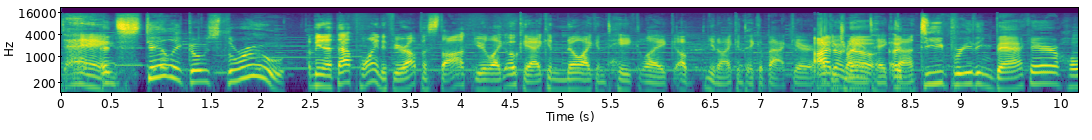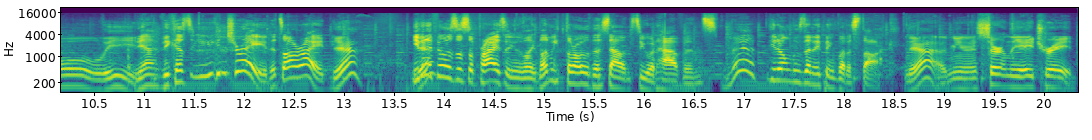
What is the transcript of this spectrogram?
Dang. And still it goes through. I mean, at that point, if you're up a stock, you're like, okay, I can know I can take like a, you know, I can take a back air. I, I, can don't try know. and take a that. deep breathing back air? Holy. Yeah, because you can trade. It's all right. Yeah. Even yeah. if it was a surprising, like, let me throw this out and see what happens. Meh, you don't lose anything but a stock. Yeah, I mean, it's certainly a trade.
